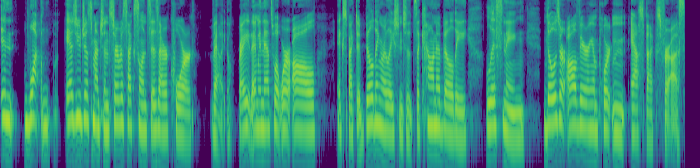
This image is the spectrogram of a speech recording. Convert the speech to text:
in what, as you just mentioned, service excellence is our core value, right? I mean, that's what we're all expected building relationships, accountability, listening. Those are all very important aspects for us.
